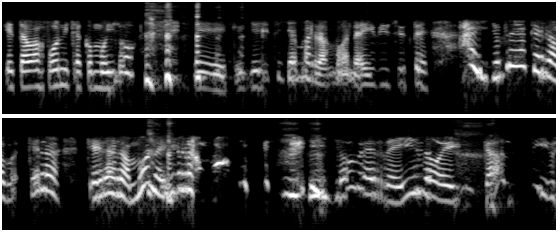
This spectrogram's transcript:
que estaba fónica como yo eh, que se llama Ramona y dice usted ay yo creía que era que era que era Ramona y Ramón y yo me he reído en cantidad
